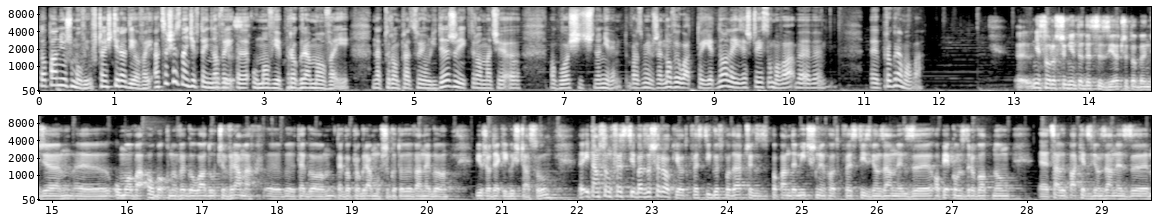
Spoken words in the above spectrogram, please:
To pan już mówił w części radiowej. A co się znajdzie w tej nowej jest. e, umowie programowej, na którą pracują liderzy i którą macie e, ogłosić? No nie wiem, rozumiem, że Nowy Ład to jedno, ale jeszcze jest umowa e, e, e, programowa. E, Nie są rozstrzygnięte decyzje, czy to będzie e, umowa obok Nowego Ładu, czy w ramach e, tego, tego programu przygotowywanego już od jakiegoś czasu. I tam są kwestie bardzo szerokie, od kwestii gospodarczych, popandemicznych, od kwestii związanych z opieką zdrowotną, cały pakiet związany z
